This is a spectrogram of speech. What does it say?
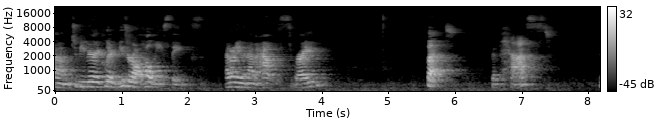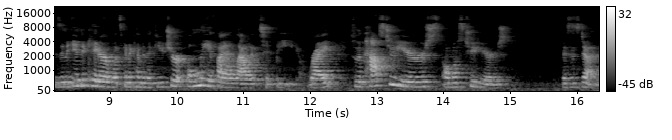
Um, to be very clear, these are all Holly's things. I don't even have a house, right? But the past is an indicator of what's gonna come in the future only if I allow it to be, right? So the past two years, almost two years, this is done.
